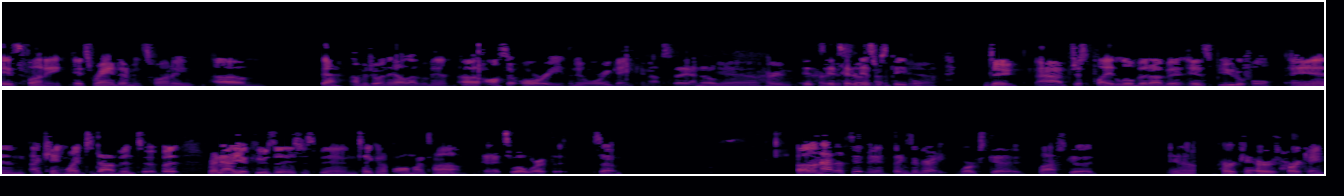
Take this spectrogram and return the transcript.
it's funny. It's random. It's funny. Um, yeah, I'm enjoying the hell out of it, man. Uh, also, Ori, the new Ori game came out today. I know Yeah, I heard. It's- heard it's hit and miss with people. Dude, I've just played a little bit of it. It's beautiful, and I can't wait to dive into it. But right now, Yakuza has just been taking up all my time, and it's well worth it. So, other than that, that's it, man. Things are great. Work's good. Life's good. You know, hurricane or hurricane,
